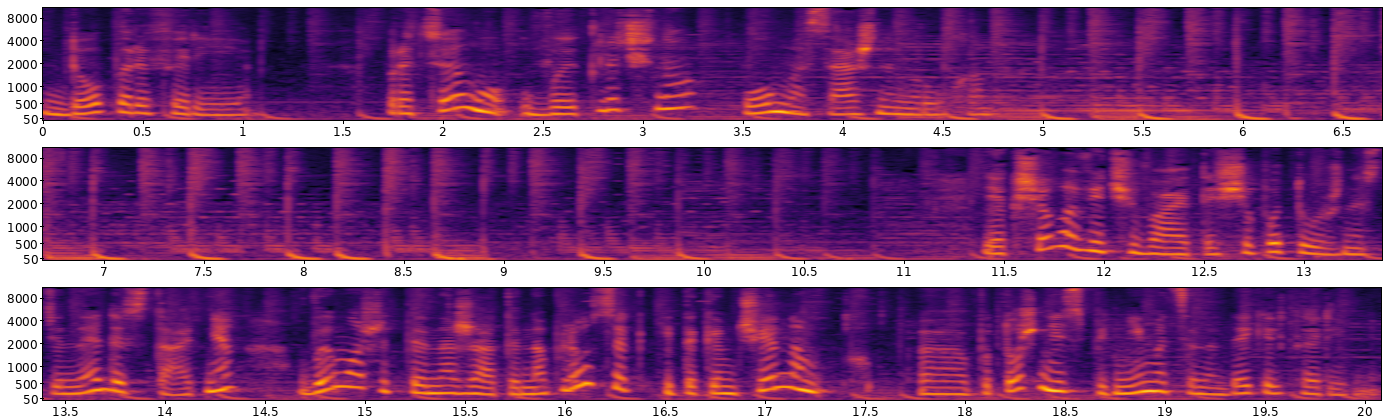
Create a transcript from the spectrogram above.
до периферії. Працюємо виключно по масажним рухам. Якщо ви відчуваєте, що потужності недостатньо, ви можете нажати на плюсик і таким чином е, потужність підніметься на декілька рівнів.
